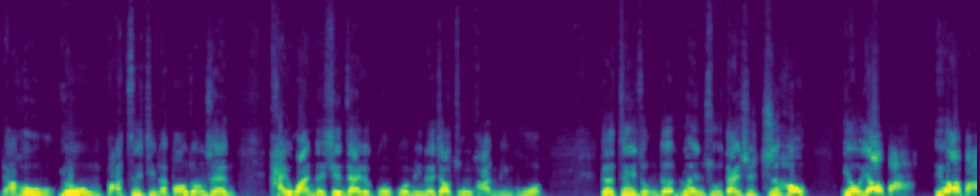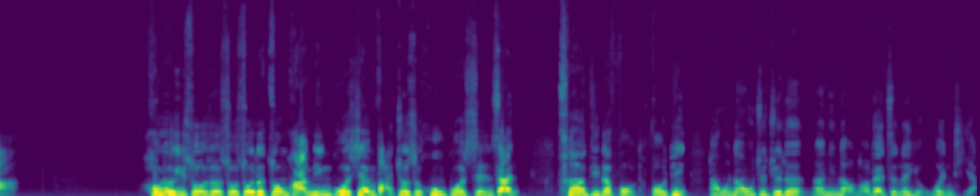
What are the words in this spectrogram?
然后用把自己呢包装成台湾的现在的国国民呢叫中华民国的这种的论述，但是之后又要把又要把。侯友谊所说所说的中华民国宪法就是护国神山，彻底的否否定。那我那我就觉得，那你脑脑袋真的有问题啊！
